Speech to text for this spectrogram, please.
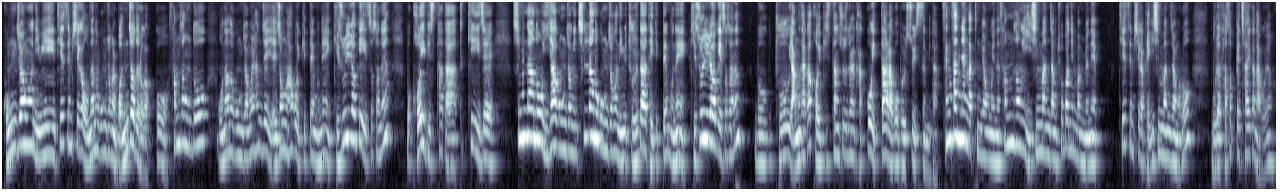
공정은 이미 TSMC가 5나노 공정을 먼저 들어갔고 삼성도 5나노 공정을 현재 예정하고 있기 때문에 기술력에 있어서는 뭐 거의 비슷하다. 특히 이제 10나노 이하 공정인 7나노 공정은 이미 둘 다 되기 때문에 기술력에 있어서는 뭐 두 양사가 거의 비슷한 수준을 갖고 있다라고 볼 수 있습니다. 생산량 같은 경우에는 삼성이 20만 장 초반인 반면에 TSMC가 120만 장으로 무려 5배 차이가 나고요.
